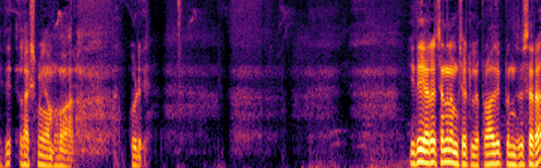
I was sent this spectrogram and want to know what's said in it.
ఇది లక్ష్మీ అమ్మవారు గుడి. ఇది ఎర్రచందనం చెట్లు ప్రాజెక్ట్ ఉంది చూసారా?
